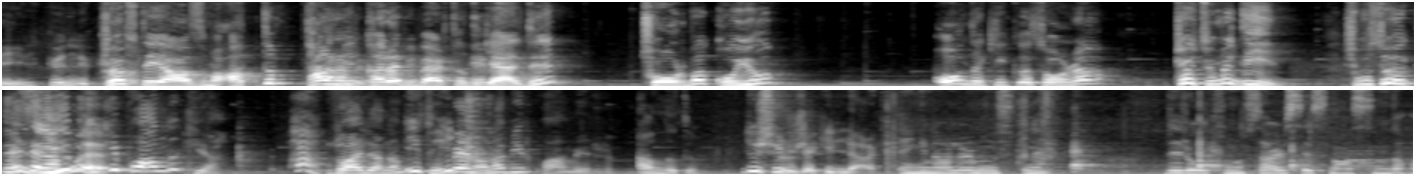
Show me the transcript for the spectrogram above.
Değil günlük. Köfteyi ağzıma attım. Tam bir Karabiber. karabiber tadı geldi. Çorba koyu. 10 dakika sonra kötü mü değil. Şimdi bu söyledikleriniz Mesela iyi bu mi? iki puanlık ya. Zuhal Hanım. İyi. Ben ona bir puan veririm. Anladım. Düşürecek illa. Enginarlarımın üstüne dereotunu servis esnasında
